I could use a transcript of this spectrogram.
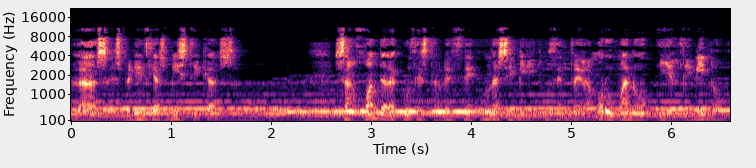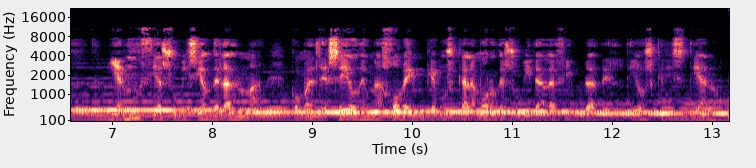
las experiencias místicas, San Juan de la Cruz establece una similitud entre el amor humano y el divino y anuncia su visión del alma como el deseo de una joven que busca el amor de su vida en la figura del Dios cristiano.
